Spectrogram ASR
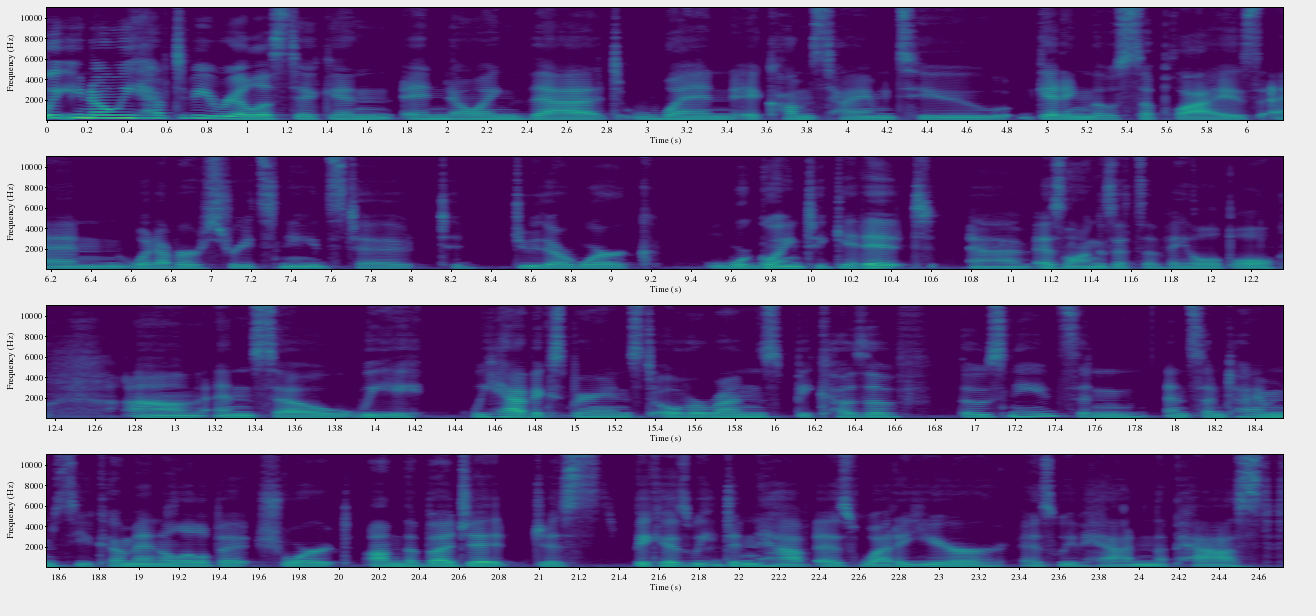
But you know, we have to be realistic in in knowing that when it comes time to getting those supplies and whatever streets needs to to do their work, we're going to get it uh, as long as it's available. Um, and so we we have experienced overruns because of those needs and, and sometimes you come in a little bit short on the budget just because we didn't have as wet a year as we've had in the past.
